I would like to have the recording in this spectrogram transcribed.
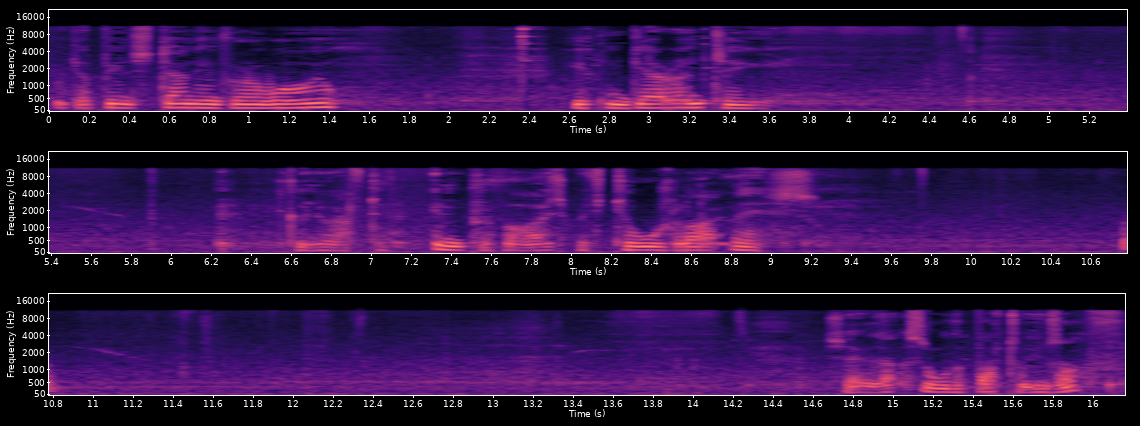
which have been standing for a while, you can guarantee you're going to have to improvise with tools like this. So that's all the bottoms off.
